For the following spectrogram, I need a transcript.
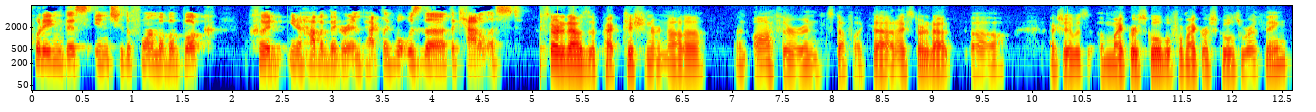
putting this into the form of a book could, you know, have a bigger impact? Like, what was the the catalyst? I started out as a practitioner, not a an author and stuff like that. I started out uh, actually it was a micro school before micro schools were a thing.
